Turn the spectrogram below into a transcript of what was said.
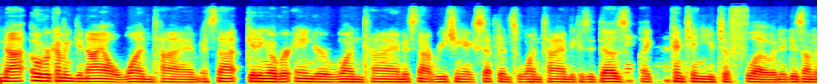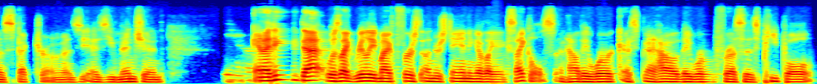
not overcoming denial one time. It's not getting over anger one time. It's not reaching acceptance one time because it does like continue to flow and it is on a spectrum as as you mentioned. And I think that was like really my first understanding of like cycles and how they work, how they work for us as people,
